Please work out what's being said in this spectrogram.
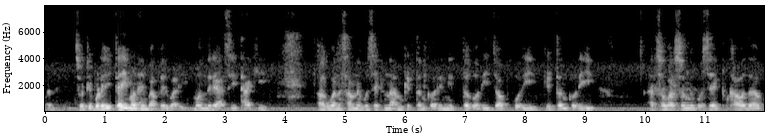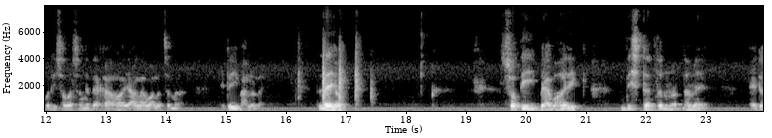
মানে ছুটি পড়ে এইটাই মনে হয় বাপের বাড়ি। মন্দিরে আসি, থাকি, ভগবানের সামনে বসে একটু নাম কীর্তন করি, নৃত্য করি, জপ করি, কীর্তন করি। আর সবার সঙ্গে বসে একটু খাওয়া দাওয়া করি, সবার সঙ্গে দেখা হয়, আলাপ আলোচনা, এটাই ভালো লাগে। তো যাই হোক, সতী ব্যবহারিক দৃষ্টান্তর মাধ্যমে এটা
